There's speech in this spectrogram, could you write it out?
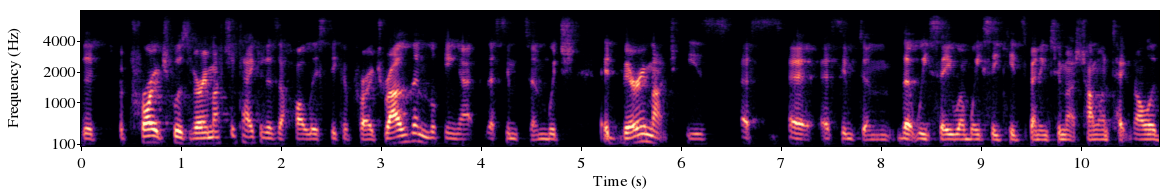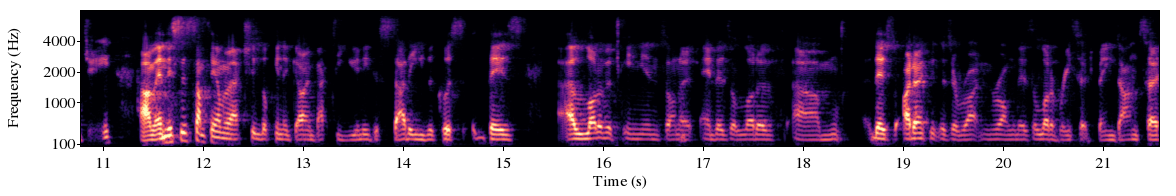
the approach was very much to take it as a holistic approach rather than looking at the symptom, which it very much is a, a, a, symptom that we see when we see kids spending too much time on technology. Um, and this is something I'm actually looking at going back to uni to study because there's a lot of opinions on it, and there's a lot of um, there's I don't think there's a right and wrong. There's a lot of research being done. So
